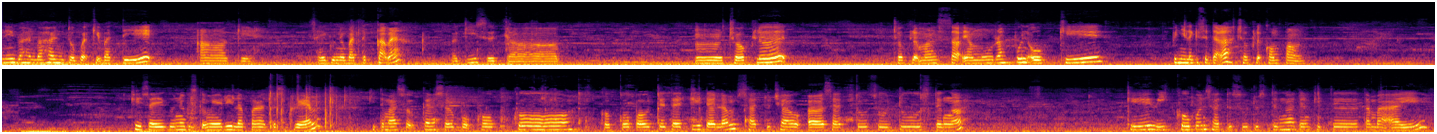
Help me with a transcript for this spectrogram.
Ni bahan-bahan untuk buat kek batik. Ah, okey. Saya guna buttercup eh. Bagi sedap. Hmm, coklat. Coklat masak yang murah pun okey. Tapi ni lagi sedap lah. Coklat compound. Okey, saya guna biskut Mary 800 gram. Kita masukkan serbuk koko koko powder tadi dalam satu caw, uh, satu sudu setengah. Okey, wiko pun satu sudu setengah dan kita tambah air.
